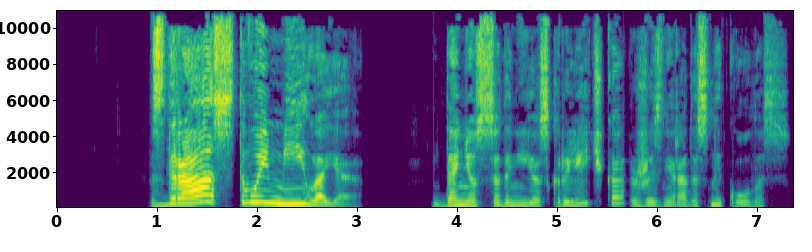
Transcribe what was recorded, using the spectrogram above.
— Здравствуй, милая! — донесся до нее с крылечка жизнерадостный голос.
